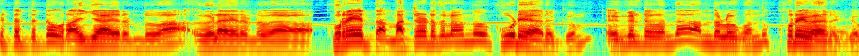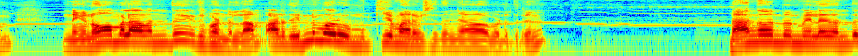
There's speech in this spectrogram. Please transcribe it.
கிட்டத்தட்ட ஒரு ஐயாயிரம் ரூபா ஏழாயிரம் ரூபா குறையத்தான். மற்ற இடத்துல வந்து கூடையாக இருக்கும். எங்கள்கிட்ட வந்து அந்த அளவுக்கு வந்து குறைவாக இருக்கும். நீங்கள் நார்மலாக வந்து இது பண்ணலாம். அடுத்து இன்னும் ஒரு முக்கியமான விஷயத்தை ஞாபகப்படுத்துறேன். நாங்கள் வந்து உண்மையில் வந்து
